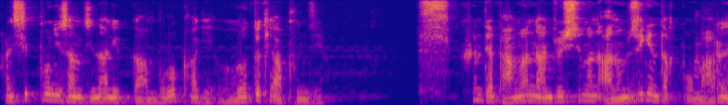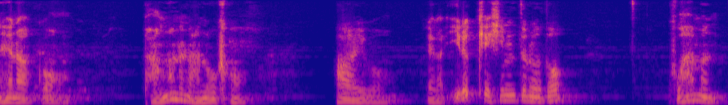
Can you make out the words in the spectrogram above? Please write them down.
한 10분 이상 지나니까 무릎하기 어떻게 아픈지. 근데 방은 안 주시면 안 움직인다고 말은 해놨고, 방언은 안 오고, 아이고, 내가 이렇게 힘들어도 구하면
